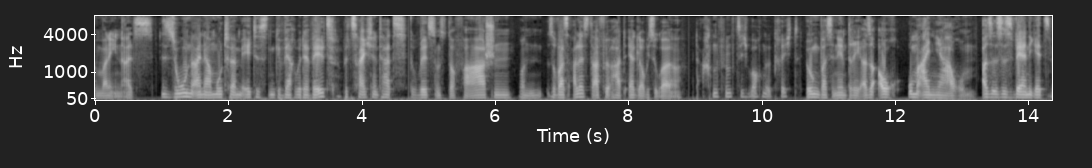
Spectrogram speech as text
weil ihn als Sohn einer Mutter im ältesten Gewerbe der Welt bezeichnet hat. Du willst uns doch verarschen und sowas alles. Dafür hat er, glaube ich, sogar 58 Wochen gekriegt. Irgendwas in dem Dreh, also auch um ein Jahr rum. Also es wäre jetzt,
